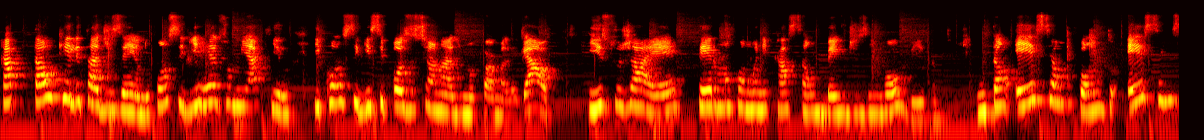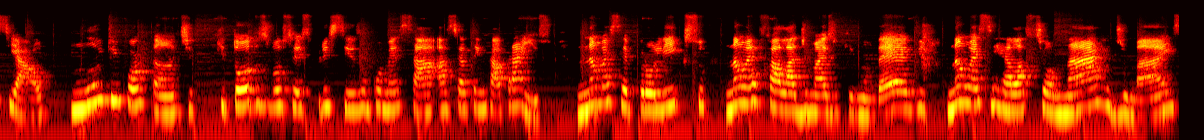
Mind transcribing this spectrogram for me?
captar o que ele está dizendo, conseguir resumir aquilo e conseguir se posicionar de uma forma legal, isso já é ter uma comunicação bem desenvolvida. Então, esse é um ponto essencial, muito importante, que todos vocês precisam começar a se atentar para isso. Não é ser prolixo, não é falar demais o que não deve, não é se relacionar demais,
